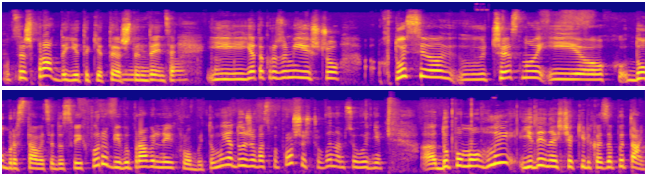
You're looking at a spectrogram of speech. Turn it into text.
Оце ж правда є таке теж тенденція. І я так розумію, що хтось е, чесно і е, добре ставиться до своїх виробів і правильно їх робить. Тому я дуже вас попрошу, щоб ви нам сьогодні е, допомогли. Єдине ще кілька запитань.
